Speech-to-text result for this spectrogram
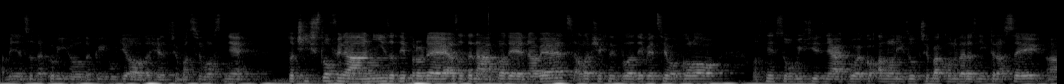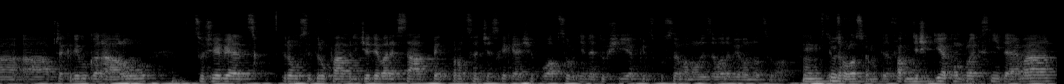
aby něco takového takového udělal. Takže třeba si vlastně to číslo finální za ty prodeje a za ten náklad je jedna věc, ale všechny tyhle ty věci okolo vlastně souvisí s nějakou jako analýzou třeba konverzní trasy a, a překryvu kanálů, což je věc, kterou si troufám říct, že 95% českých e-shopů absolutně netuší, jakým způsobem analyzovat a vyhodnocovat. Hmm, je, to, je to fakt těžký a komplexní téma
